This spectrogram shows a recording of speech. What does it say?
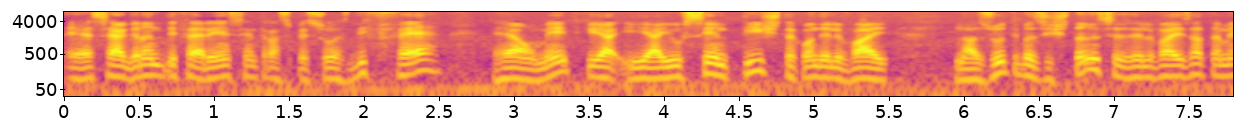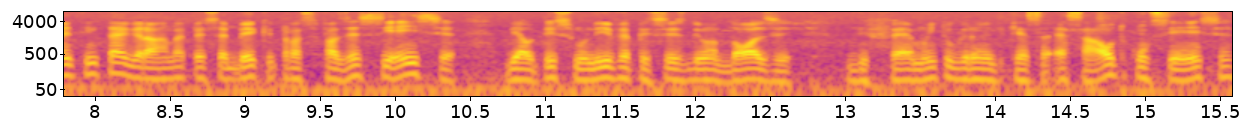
Essa é a grande diferença entre as pessoas de fé realmente, e aí o cientista, quando ele vai nas últimas instâncias, ele vai exatamente integrar, vai perceber que para fazer ciência de altíssimo nível é preciso de uma dose de fé muito grande, que essa, essa autoconsciência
